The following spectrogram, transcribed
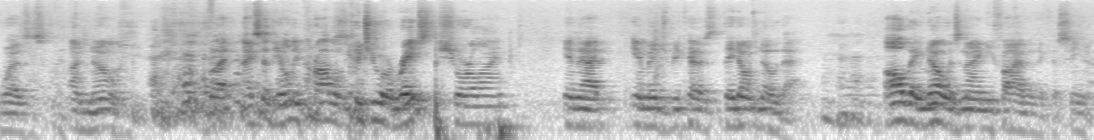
was unknown. But I said, the only problem, could you erase the shoreline in that image, because they don't know that. All they know is ninety-five and the casinos.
